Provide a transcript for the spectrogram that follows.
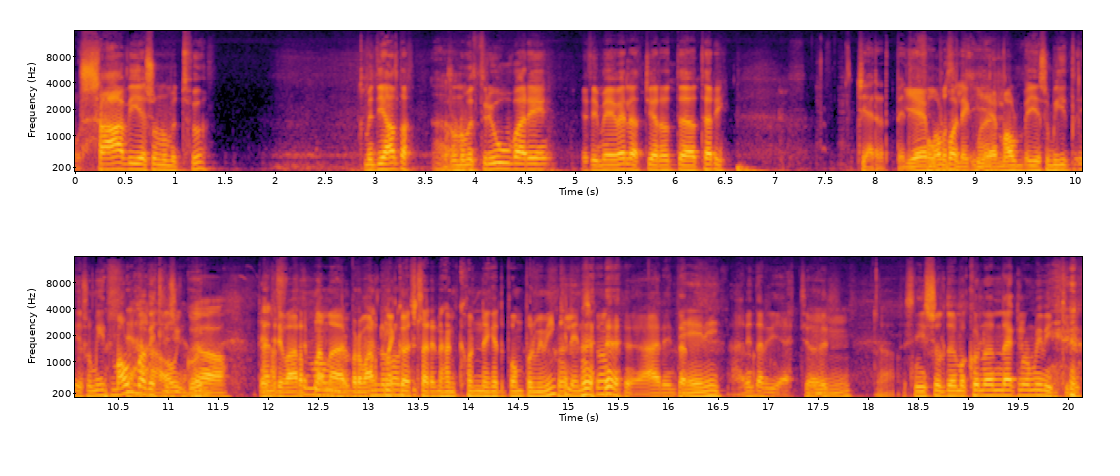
og Savi er svo nummer 2 myndi ég halda. Og svo nummer 3 væri, ég því með velja Gerrard eða Terry. Ég betri er, málma, ég er, ég svo mít, ég svo mít málma vittlýsingu Já, Betri varnamaður, bara en varnagöslarinn hann konni ekki að bombunum í vinkilinn sko. það er er reyndar rétt þér. Það snýst svolítið um að kunna neglunum í vinkilin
